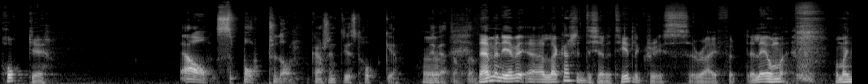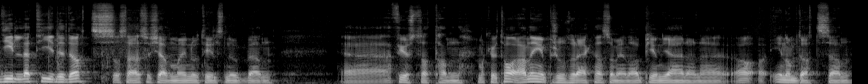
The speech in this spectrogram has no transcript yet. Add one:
Hockey? Ja, sport då, kanske inte just hockey. Det vet jag inte. Nej men jag vet, alla kanske inte känner till Chris Reifert Eller om, om man gillar tidig döds och så här så känner man ju nog till snubben För just att han, man kan ju ta det, han är ju en person som räknas som en av pionjärerna inom dödsen.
